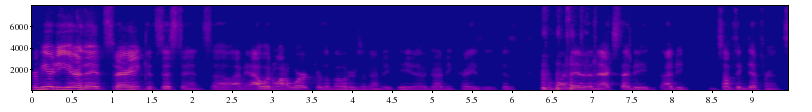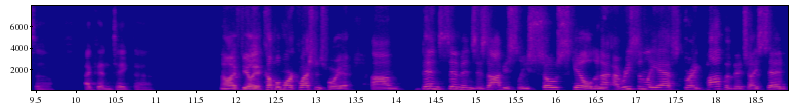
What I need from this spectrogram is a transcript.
from year to year, they, it's very inconsistent. So, I mean, I wouldn't want to work for the voters of MVP. That would drive me crazy because from one day to the next, I'd be, I'd be something different. So I couldn't take that. No, I feel you. A couple more questions for you. Um, ben Simmons is obviously so skilled. And I, I recently asked Gregg Popovich, I said,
